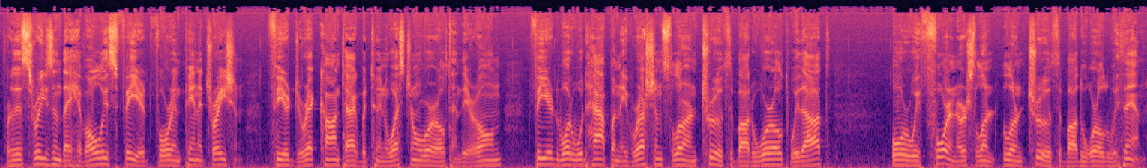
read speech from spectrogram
For this reason, they have always feared foreign penetration, feared direct contact between Western world and their own, feared what would happen if Russians learned truth about the world without or if foreigners learn, learn truth about the world within.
